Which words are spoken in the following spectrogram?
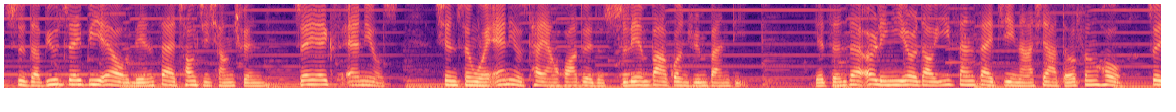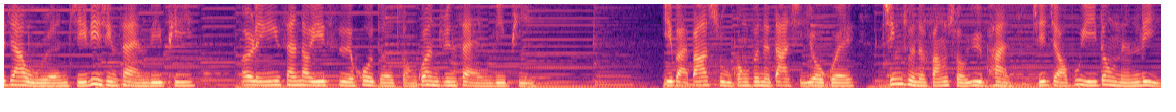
是 WJBL 联赛超级强权 JX Anneals。现称为 Annuals 太阳花队的十连霸冠军班底，也曾在二零一二到一三赛季拿下得分后最佳五人及例行赛 MVP，二零一三到一四获得总冠军赛 MVP。一百八十五公分的大喜佑龟，精准的防守预判及脚步移动能力，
